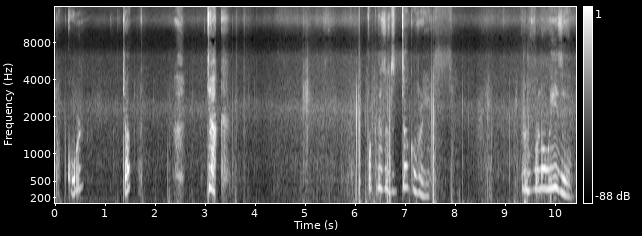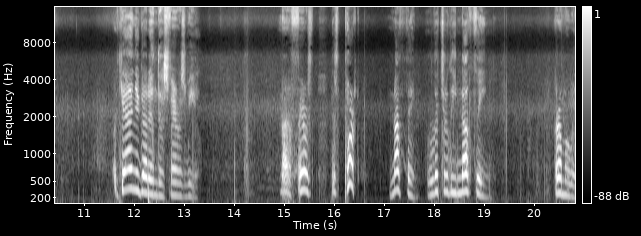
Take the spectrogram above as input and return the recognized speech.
Popcorn. Duck. Fuck this is a duck over here. For no reason. Can you get in this Ferris wheel? Not a Ferris this park, nothing. Literally nothing. Get my way.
